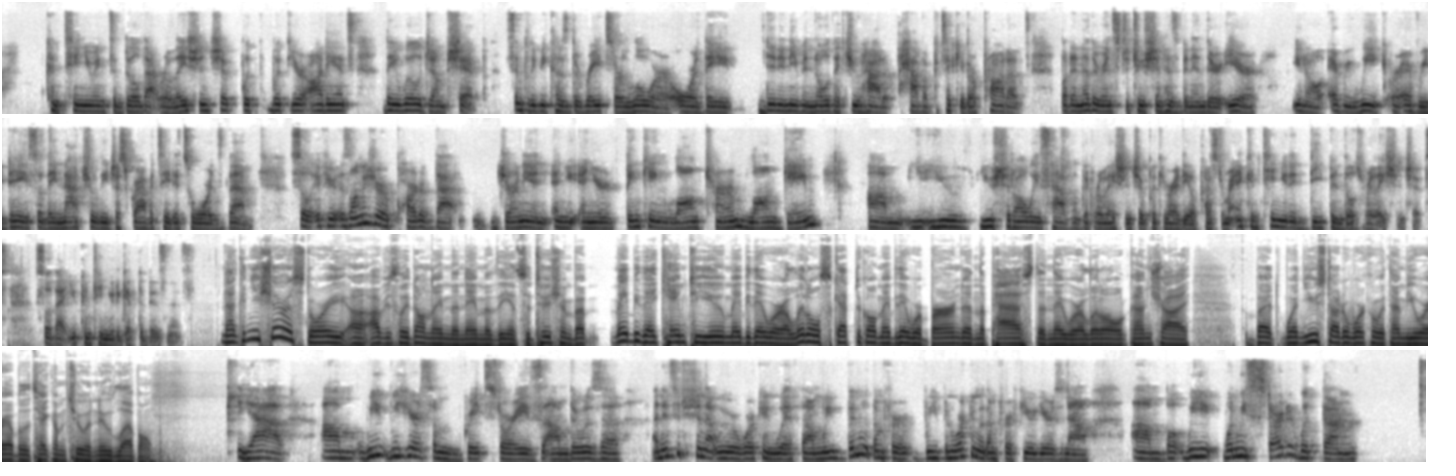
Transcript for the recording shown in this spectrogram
continuing to build that relationship with with your audience, they will jump ship simply because the rates are lower or they didn't even know that you had have a particular product, but another institution has been in their ear you know every week or every day so they naturally just gravitated towards them. So if you're as long as you're a part of that journey and, and you and you're thinking long term long game um, you you should always have a good relationship with your ideal customer and continue to deepen those relationships so that you continue to get the business. Now, can you share a story? Uh, obviously, don't name the name of the institution, but maybe they came to you. Maybe they were a little skeptical. Maybe they were burned in the past and they were a little gun shy. But when you started working with them, you were able to take them to a new level. Yeah, um, we we hear some great stories. Um, there was a an institution that we were working with. Um, we've been with them for we've been working with them for a few years now. Um, but we when we started with them,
